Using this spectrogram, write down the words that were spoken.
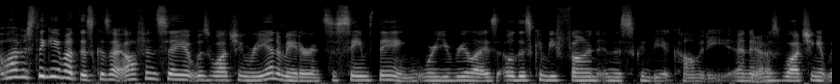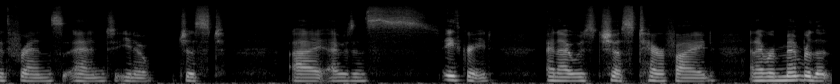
Well, I was thinking about this because I often say it was watching Reanimator, and it's the same thing where you realize, oh, this can be fun and this can be a comedy. And it was watching it with friends, and you know, just I I was in eighth grade, and I was just terrified. And I remember the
